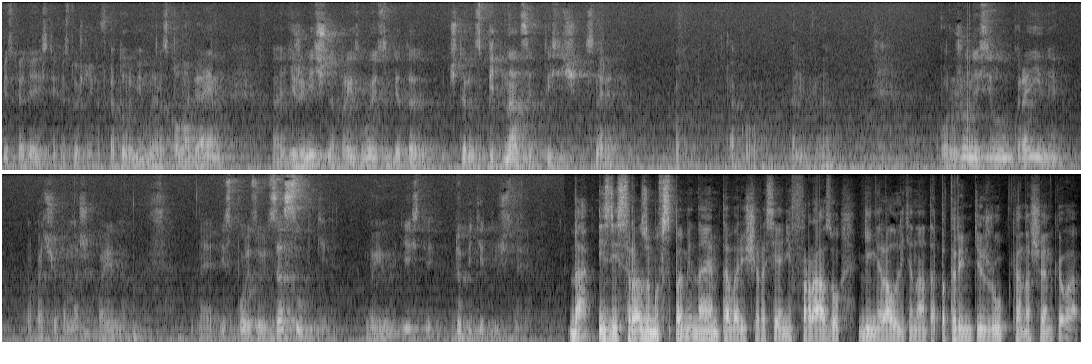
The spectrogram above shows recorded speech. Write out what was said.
исходя из тех источников, которыми мы располагаем, э, ежемесячно производится где-то 14-15 тысяч снарядов. Вот такого калибра. Да? Вооруженные силы Украины, по подсчетам наших военных, э, используют за сутки боевых действий до 5 тысяч снарядов. Да, и здесь сразу мы вспоминаем, товарищи россияне, фразу генерал-лейтенанта по трентежу Коношенкова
